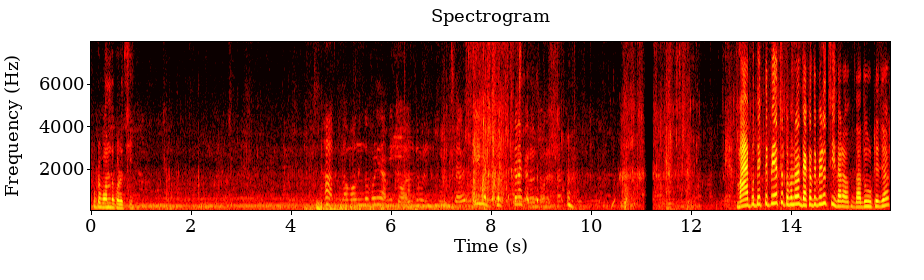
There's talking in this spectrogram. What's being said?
ফুটো বন্ধ করেছি। বন্ধ করে আমি জল মায়াপুর দেখতে পেয়েছ? তোমরা দেখাতে পেরেছি? দাঁড়াও দাদু উঠে যাক।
